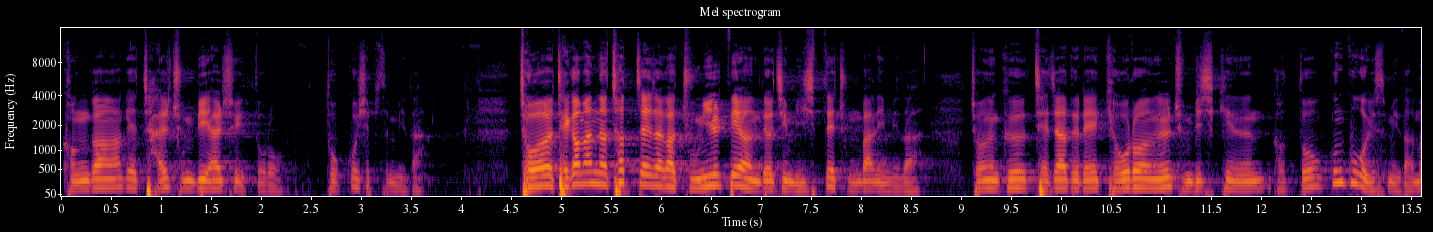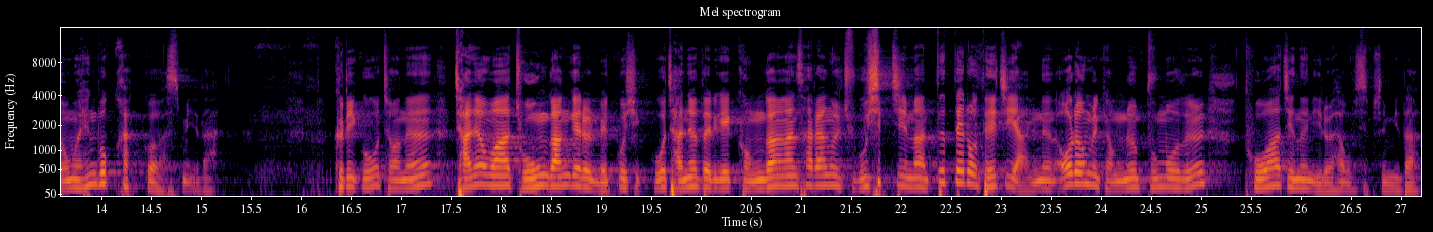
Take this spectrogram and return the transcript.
건강하게 잘 준비할 수 있도록 돕고 싶습니다. 저 제가 만난 첫 제자가 중1 때였는데요. 지금 20대 중반입니다. 저는 그 제자들의 결혼을 준비시키는 것도 꿈꾸고 있습니다. 너무 행복할 것 같습니다. 그리고 저는 자녀와 좋은 관계를 맺고 싶고 자녀들에게 건강한 사랑을 주고 싶지만 뜻대로 되지 않는 어려움을 겪는 부모들을 도와주는 일을 하고 싶습니다.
